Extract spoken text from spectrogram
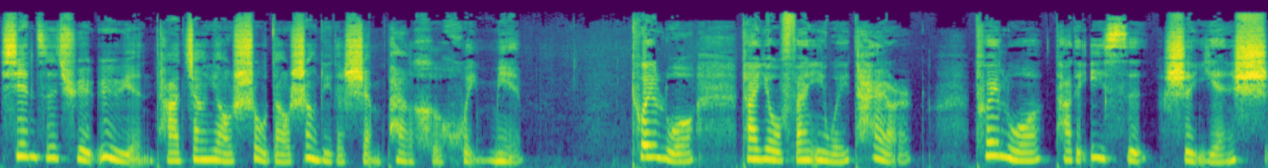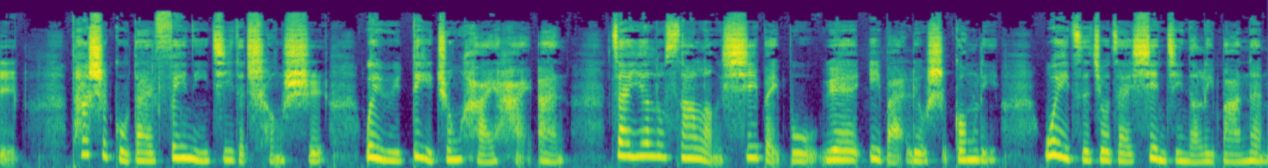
先知却预言他将要受到上帝的审判和毁灭。推罗，他又翻译为泰尔。推罗，它的意思是岩石。它是古代腓尼基的城市，位于地中海海岸，在耶路撒冷西北部约一百六十公里，位置就在现今的黎巴嫩。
